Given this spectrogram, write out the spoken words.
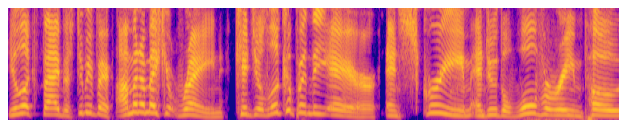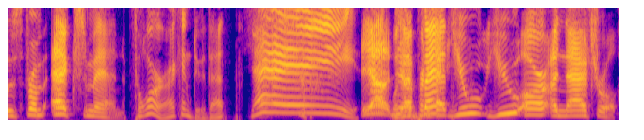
You look fabulous. Do me a favor. I'm going to make it rain. Could you look up in the air and scream and do the Wolverine pose from X Men? Thor, I can do that. Yay! Yeah, bat- you you are a natural.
